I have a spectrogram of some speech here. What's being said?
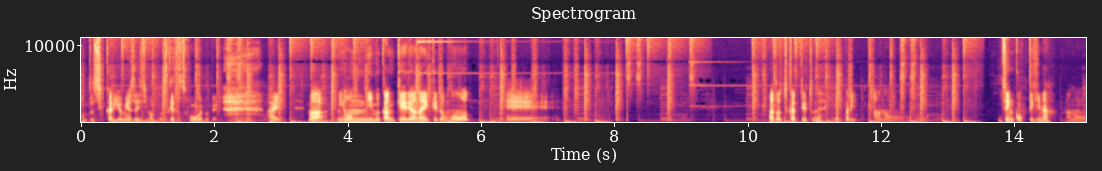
本当しっかり読みやすい字幕をつけたと思うので、はい。まあ日本に無関係ではないけども、えー、まあどっちかっていうとね、やっぱり、あのー全国的なあの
